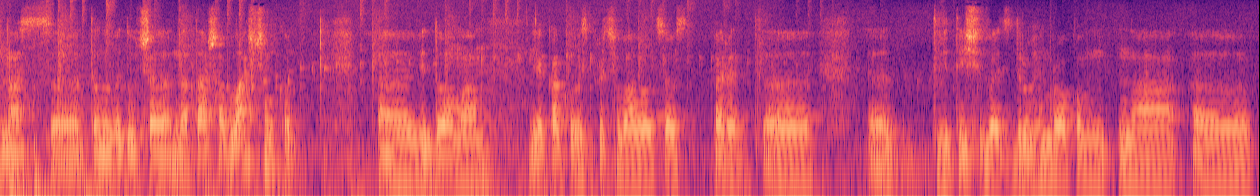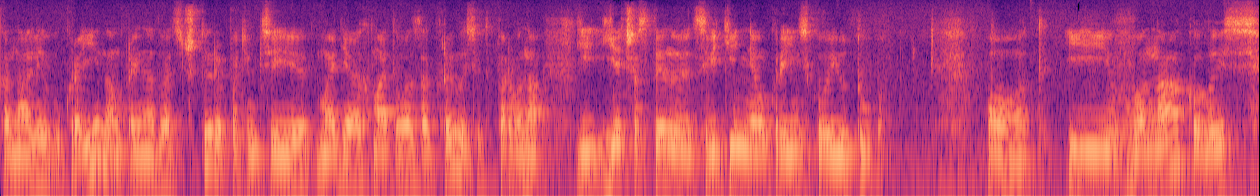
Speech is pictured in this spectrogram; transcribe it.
У нас е, телеведуча Наташа Влащенко е, відома, яка колись працювала оце перед 2022 е, роком на е, каналі Україна, Україна 24 Потім ці медіа Ахметова закрились, і тепер вона є частиною цвітіння українського Ютуба. От. І вона колись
